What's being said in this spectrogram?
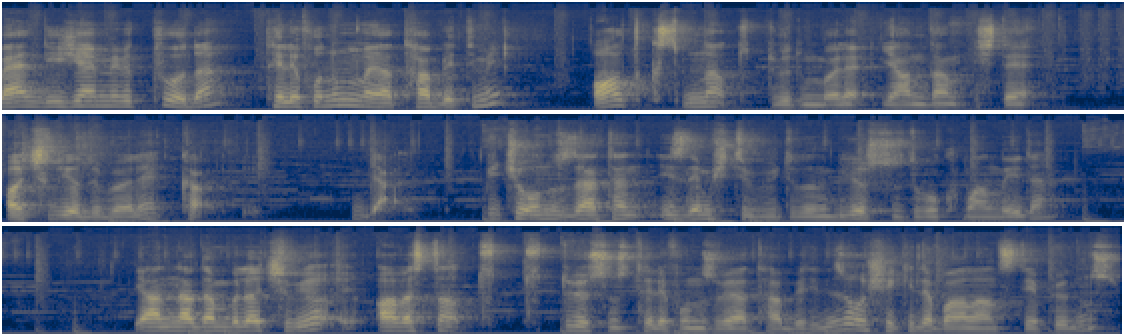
Ben DJI Mavic Pro'da telefonumu veya tabletimi alt kısmından tutuyordum böyle yandan işte açılıyordu böyle. Ka- ya birçoğunuz zaten izlemiştir videolarını biliyorsunuzdur bu kumandayı da. Yanlardan böyle açılıyor. Arasından tut, tutturuyorsunuz telefonunuzu veya tabletinizi. O şekilde bağlantısını yapıyordunuz.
